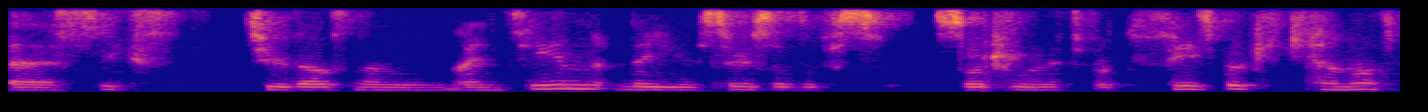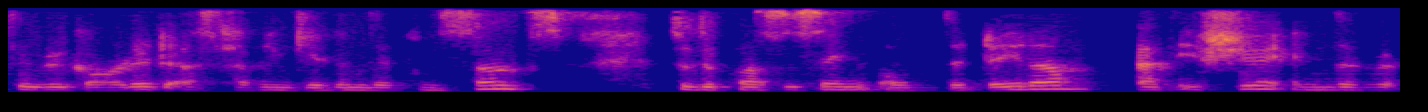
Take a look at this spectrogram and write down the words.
uh, 6, 2019, the users of the social network Facebook cannot be regarded as having given their consent to the processing of the data at issue in the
